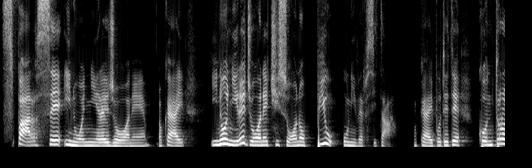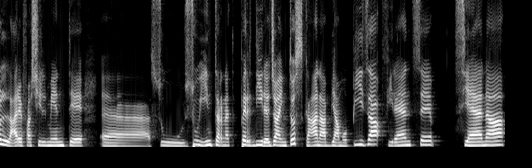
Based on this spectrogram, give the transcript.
sparse in ogni regione, ok? In ogni regione ci sono più università, ok? Potete controllare facilmente eh, su, su, internet. Per dire, già in Toscana abbiamo Pisa, Firenze, Siena,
